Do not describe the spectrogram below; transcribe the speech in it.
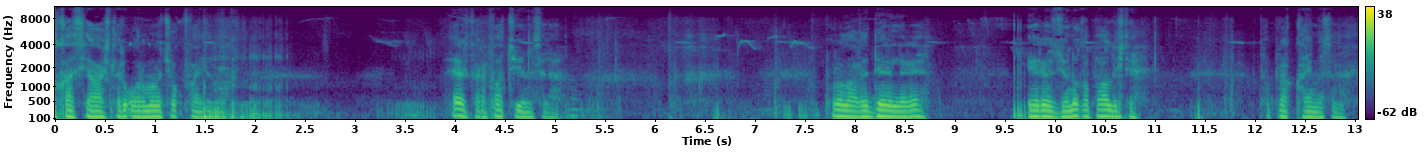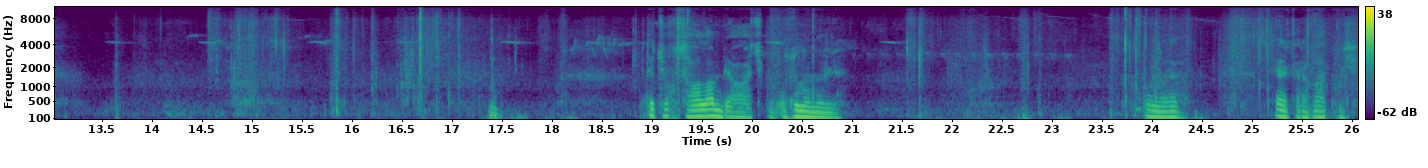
Akasya ağaçları ormana çok faydalı. Her tarafa atıyor mesela. Buralarda derelere erozyonu kapalı işte. Toprak kaymasını. Bir de çok sağlam bir ağaç bu. Uzun ömürlü. Bunları her tarafa atmış.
